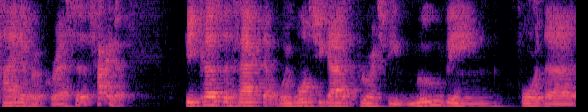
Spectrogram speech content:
kind of aggressive Kind of. because of the fact that we want you guys to pretty much be moving for the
